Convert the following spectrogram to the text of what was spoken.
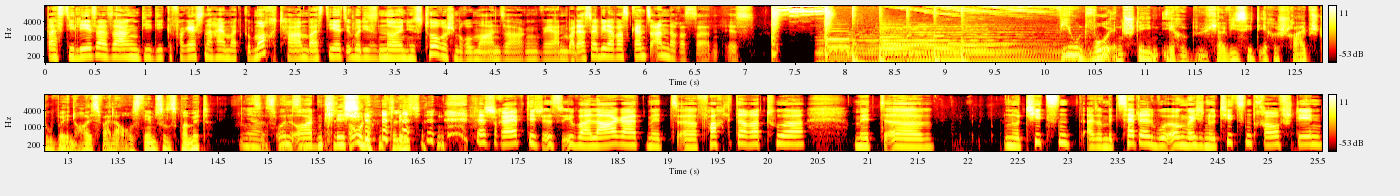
was die Leser sagen, die die vergessene Heimat gemocht haben, was die jetzt über diesen neuen historischen Roman sagen werden, weil das ja wieder was ganz anderes ist. Wie und wo entstehen Ihre Bücher? Wie sieht Ihre Schreibstube in Heusweiler aus? Nehmen Sie uns mal mit. Ja, unordentlich. unordentlich. Der Schreibtisch ist überlagert mit äh, Fachliteratur, mit äh, Notizen, also mit Zetteln, wo irgendwelche Notizen draufstehen,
